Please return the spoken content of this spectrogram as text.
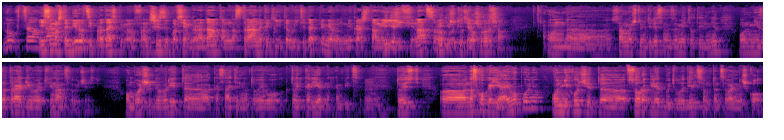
Ну, в целом, Если да. масштабироваться и продать, к примеру, франшизы по всем городам, там, на страны какие-то выйти, да, к примеру, ну, мне кажется, там и Видишь- финансово видишь, будет у тебя очень хорошо. Он, э, самое что интересно, заметил ты или нет, он не затрагивает финансовую часть. Он больше говорит э, касательно твоего, твоих карьерных амбиций. Мгм. То есть, насколько я его понял, он не хочет э, в 40 лет быть владельцем танцевальной школы.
